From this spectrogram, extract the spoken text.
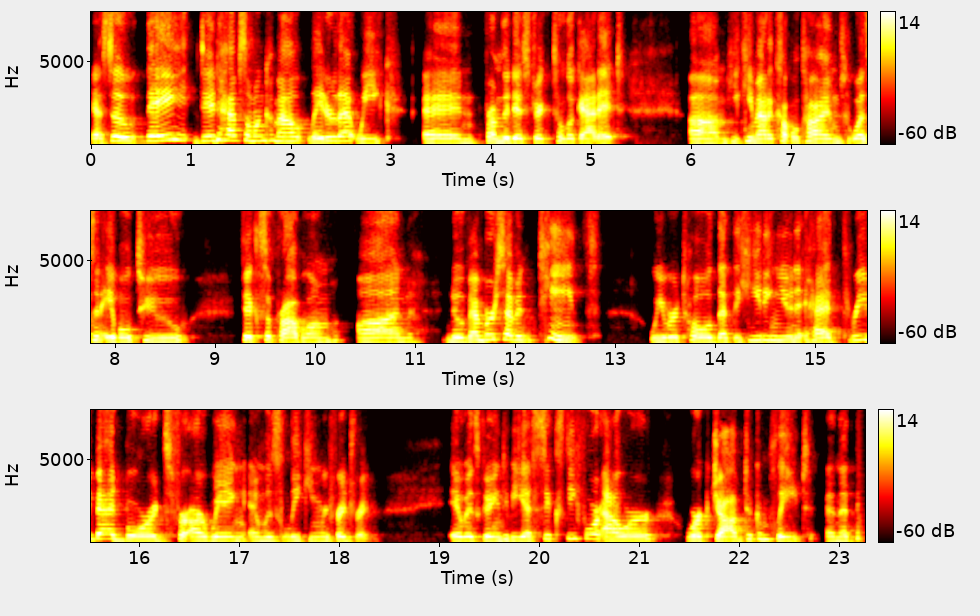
Yeah. So, they did have someone come out later that week and from the district to look at it. Um, he came out a couple times, wasn't able to fix the problem on November 17th, we were told that the heating unit had three bad boards for our wing and was leaking refrigerant. It was going to be a 64 hour work job to complete, and that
